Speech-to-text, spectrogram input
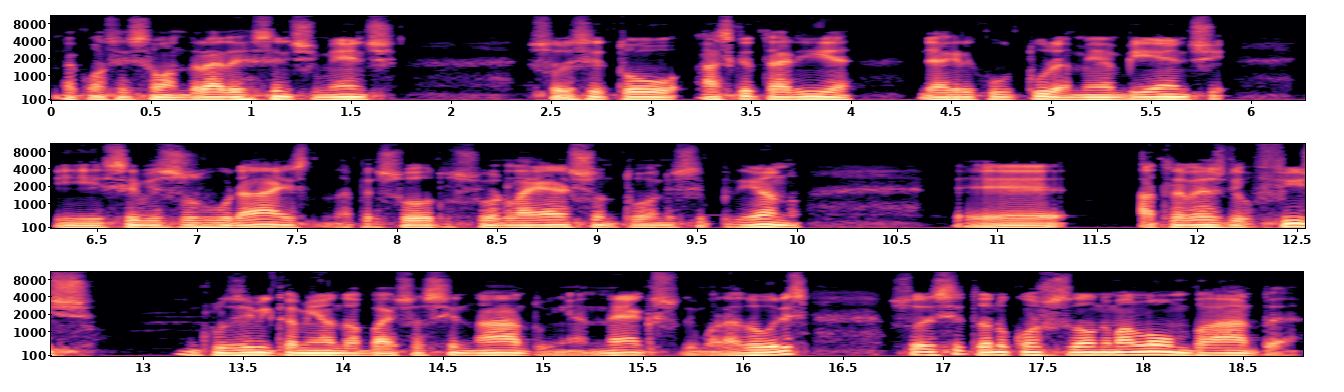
da Conceição Andrade recentemente solicitou à Secretaria de Agricultura, Meio Ambiente e Serviços Rurais, na pessoa do senhor Laércio Antônio Cipriano, eh, através de ofício, inclusive encaminhando abaixo assinado em anexo de moradores, solicitando construção de uma lombada.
